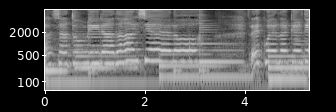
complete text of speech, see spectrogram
Alza tu mirada al cielo, recuerda que Él te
